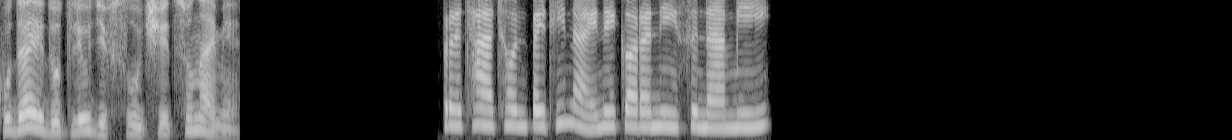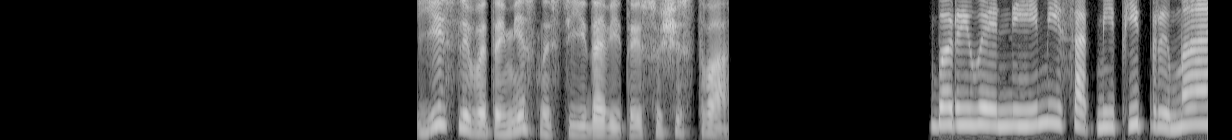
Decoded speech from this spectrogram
Куда идут люди в случае цунами? ประชาชนไปที่ไหนในกรณีสึนามิ Есть ли в этой местности ядовитые существа? บริเวณนี้มีสัตว์มีพิษหรือไม่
